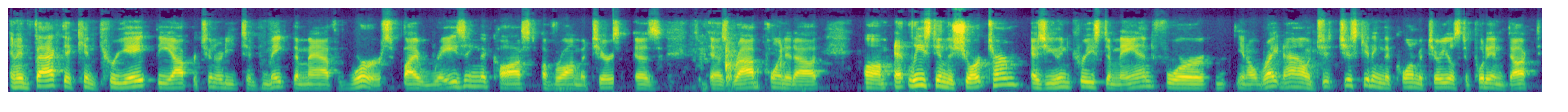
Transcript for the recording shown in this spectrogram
And in fact, it can create the opportunity to make the math worse by raising the cost of raw materials, as, as Rob pointed out, um, at least in the short term, as you increase demand for, you know, right now, just, just getting the core materials to put in duct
